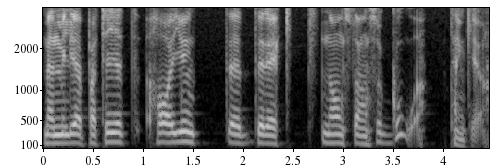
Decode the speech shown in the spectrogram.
Men Miljöpartiet har ju inte direkt någonstans att gå, tänker jag.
